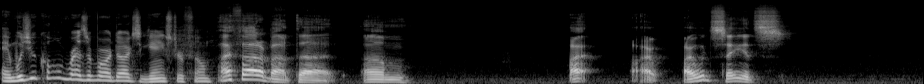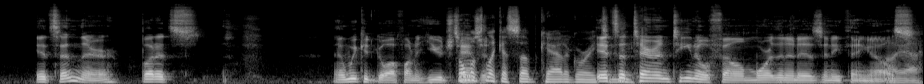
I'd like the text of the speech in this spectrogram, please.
And would you call Reservoir Dogs a gangster film? I thought about that. Um, I I I would say it's it's in there, but it's and we could go off on a huge It's tangent. almost like a subcategory. to it's a me. Tarantino film more than it is anything else. Oh else. yeah.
